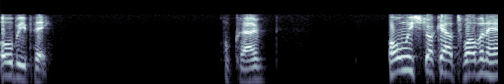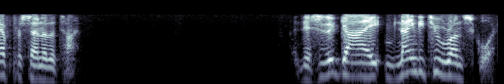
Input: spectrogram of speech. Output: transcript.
OBP. Okay, only struck out 12.5% of the time. This is a guy, 92 runs scored.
